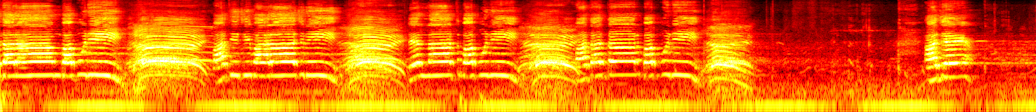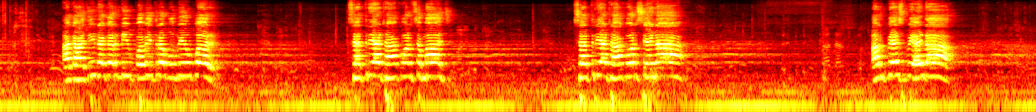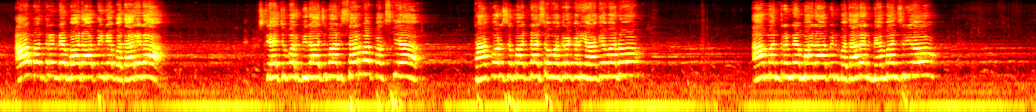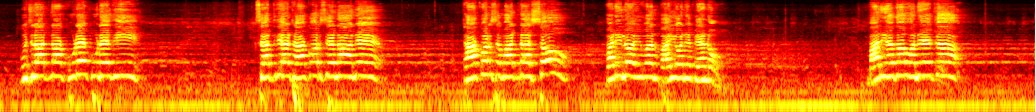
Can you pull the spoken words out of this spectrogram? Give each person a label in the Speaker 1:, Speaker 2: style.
Speaker 1: સદારામ બાપુની. પાતીજી મહારાજની. બેલનાથ બાપુની. પાદાતર બાપુની. આજે આ ગાંધીનગરની પવિત્ર ભૂમિ ઉપર ક્ષત્રિય ઠાકોર સમાજ ક્ષત્રિય ઠાકોર સેના અલ્પેશભાઈના આ મંત્રને માન આપીને વધારેલા સ્ટેજ ઉપર બિરાજમાન સર્વ પક્ષીય ઠાકોર સમાજના સૌ અગ્રગણી આગેવાનો, આ મંત્રને માન આપીને વધારેલ મહેમાનશ્રીઓ, ગુજરાતના ખૂણે ખૂણેથી ક્ષત્રિય ઠાકોર સેના અને ઠાકોર સમાજના સૌ વડીલો, યુવાન ભાઈઓ અને બહેનો, મારી અગાઉ અનેક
